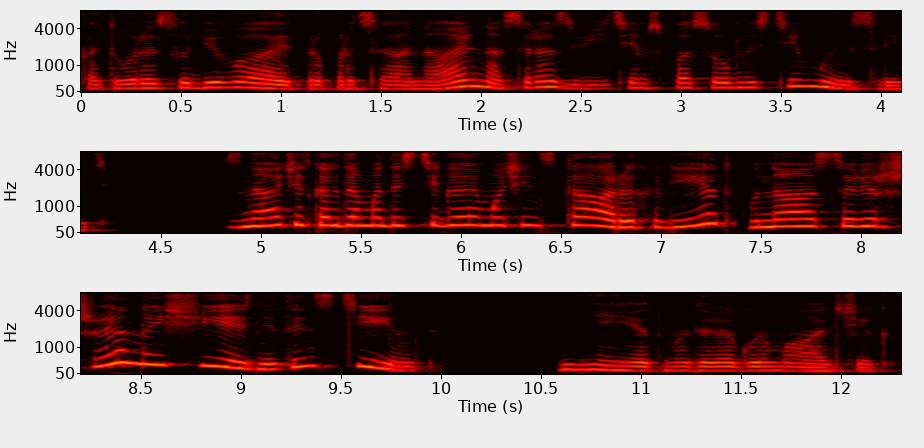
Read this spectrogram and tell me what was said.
который ослабевает пропорционально с развитием способности мыслить. Значит, когда мы достигаем очень старых лет, в нас совершенно исчезнет инстинкт. Нет, мой дорогой мальчик,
